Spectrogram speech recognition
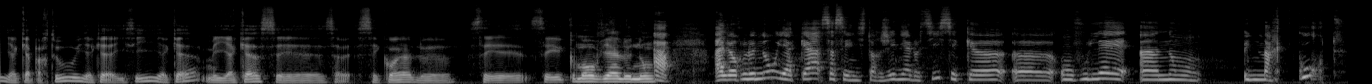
Yaka partout, Yaka ici, Yaka, mais Yaka, c'est quoi le... C'est c'est- comment vient le nom? Ah, alors le nom Yaka, ça c'est une histoire géniale aussi, c'est que euh, on voulait un nom, une marque courte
